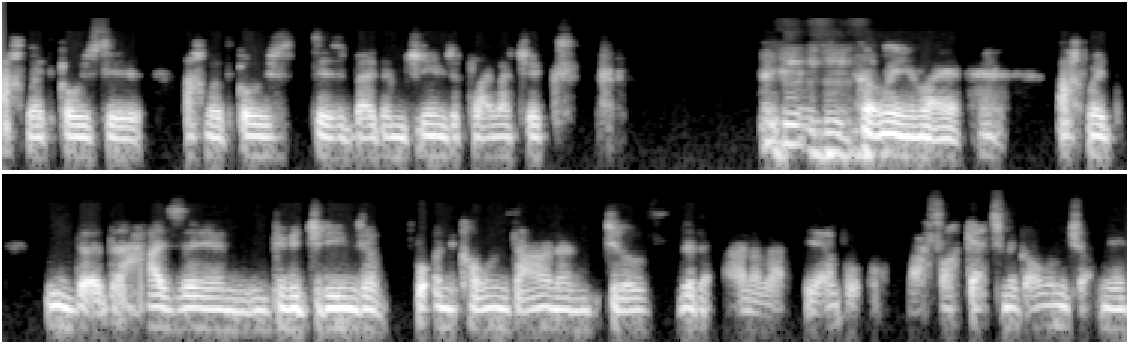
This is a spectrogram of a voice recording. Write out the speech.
Ahmed goes to Ahmed goes to his bed and dreams of plyometrics. I mean, like Ahmed the, that has um, vivid dreams of putting cones down and drills, and I'm like, yeah, but that's what gets me going. Do you know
